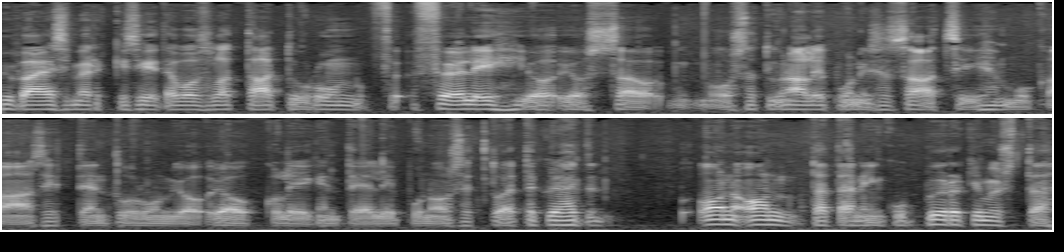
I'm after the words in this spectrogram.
hyvä esimerkki siitä voisi olla tämä Turun Föli, jossa ostat junalipun, niin sä saat siihen mukaan sitten Turun joukkoliikenteen lipun osettua. Että kyllähän on, on tätä niin kuin pyrkimystä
